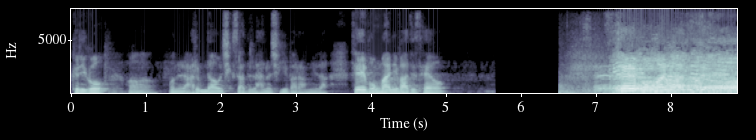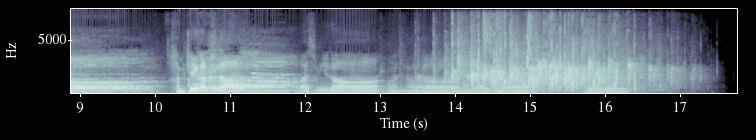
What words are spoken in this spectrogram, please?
그리고 어, 오늘 아름다운 식사들 나누시기 바랍니다. 새해 복 많이 받으세요. 새해 복 많이 받으세요. 함께 갑시다. 고맙습니다. 고맙습니다. 감사합니다. 네.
